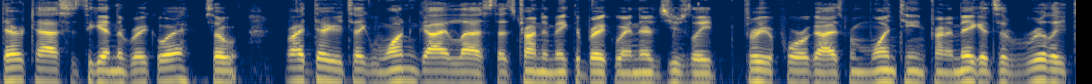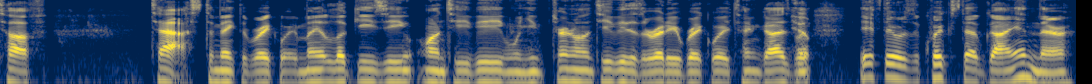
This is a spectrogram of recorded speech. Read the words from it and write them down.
Their task is to get in the breakaway. So right there, you take one guy less that's trying to make the breakaway, and there's usually three or four guys from one team trying to make it. It's a really tough task to make the breakaway. It may look easy on TV. When you turn on TV, there's already a breakaway, 10 guys. Yep. But if there was a quick step guy in there,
